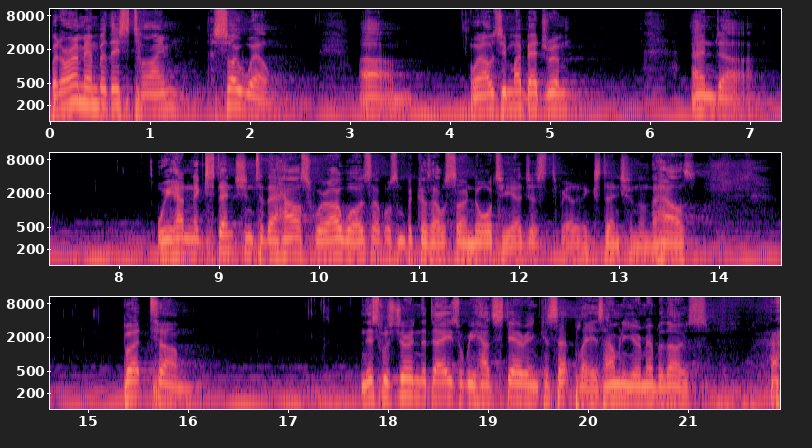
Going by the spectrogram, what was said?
But I remember this time so well. Um, when I was in my bedroom, and uh, we had an extension to the house where I was. That wasn't because I was so naughty. I just we had an extension on the house. But um, this was during the days where we had stereo and cassette players. How many of you remember those?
